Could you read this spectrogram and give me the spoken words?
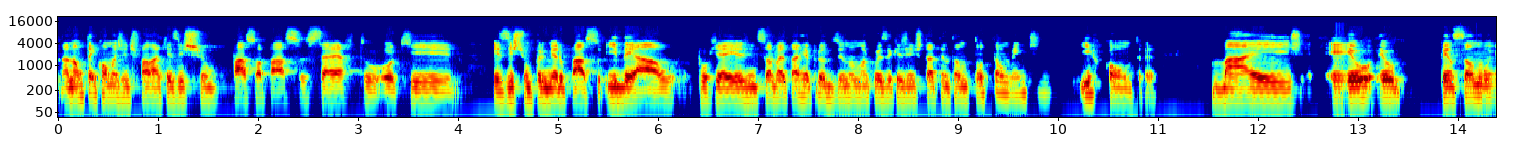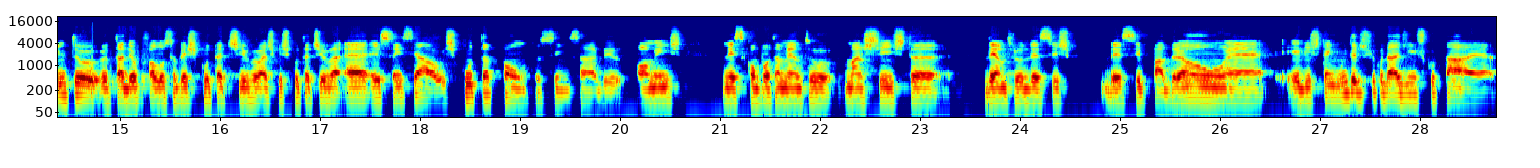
não tem como a gente falar que existe um passo a passo certo ou que existe um primeiro passo ideal, porque aí a gente só vai estar reproduzindo uma coisa que a gente está tentando totalmente ir contra. Mas eu, eu pensando muito, o Tadeu falou sobre a escutativa, eu acho que escutativa é essencial. Escuta, ponto, assim, sabe? Homens nesse comportamento machista dentro desses, desse padrão, é, eles têm muita dificuldade em escutar, é,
